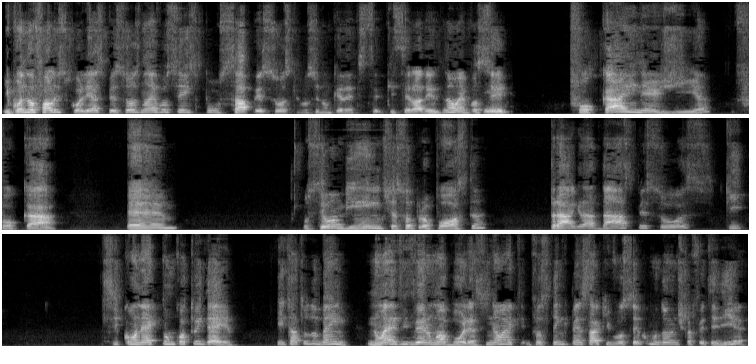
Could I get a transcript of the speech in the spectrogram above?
E quando eu falo escolher as pessoas, não é você expulsar pessoas que você não queira que ser lá dentro. Não, é você Sim. focar a energia, focar é, o seu ambiente, a sua proposta, para agradar as pessoas que se conectam com a tua ideia. E tá tudo bem. Não é viver uma bolha. Senão é você tem que pensar que você, como dono de cafeteria,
